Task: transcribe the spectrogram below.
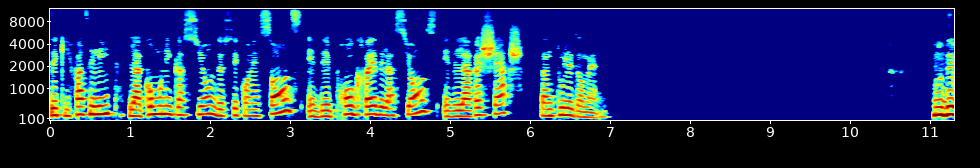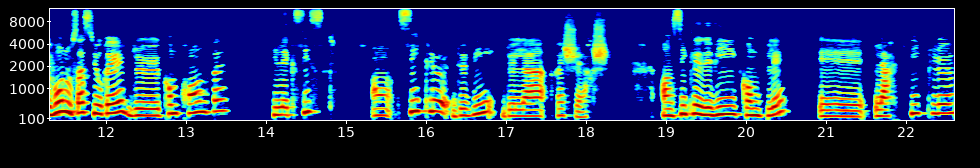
ce qui facilite la communication de ces connaissances et des progrès de la science et de la recherche dans tous les domaines. Nous devons nous assurer de comprendre qu'il existe un cycle de vie de la recherche, un cycle de vie complet et l'article,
